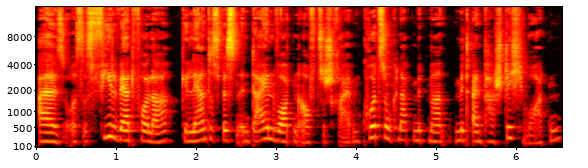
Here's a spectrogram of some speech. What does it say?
Also, es ist viel wertvoller, gelerntes Wissen in deinen Worten aufzuschreiben, kurz und knapp mit, mit ein paar Stichworten,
